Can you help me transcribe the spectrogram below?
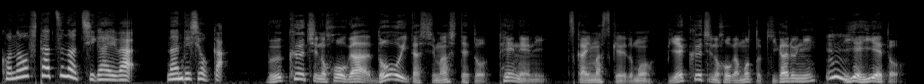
この二つの違いは何でしょうか？ブクーチの方がどういたしましてと丁寧に使いますけれども、ビエクーチの方がもっと気軽に、うんいえいえと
